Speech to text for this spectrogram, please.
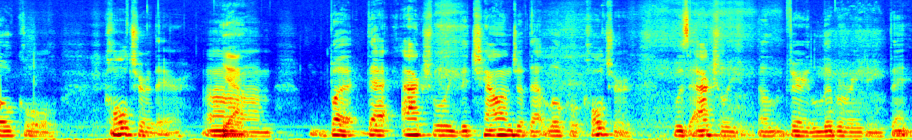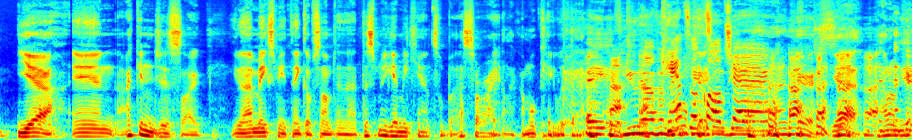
local culture there? Um, Yeah. But that actually, the challenge of that local culture was actually a very liberating thing. Yeah, and I can just like you know that makes me think of something that this may get me canceled, but that's all right. Like I'm okay with that. Hey, if you haven't been Cancel canceled culture. yet- I don't care. Yeah, I don't care.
